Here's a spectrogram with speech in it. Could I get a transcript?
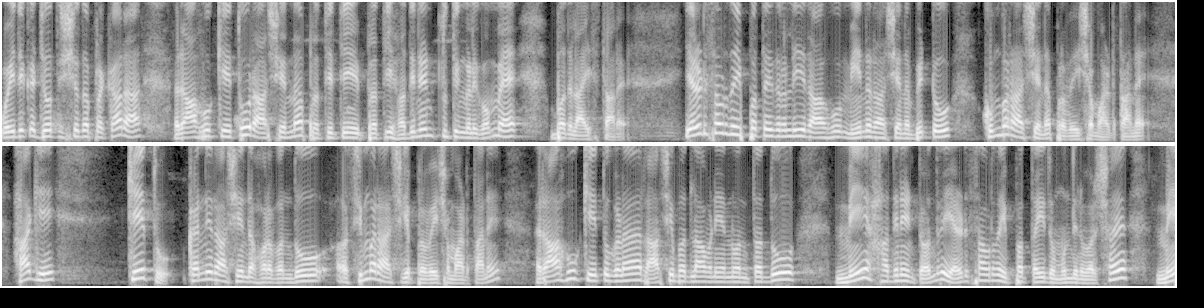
ವೈದಿಕ ಜ್ಯೋತಿಷ್ಯದ ಪ್ರಕಾರ ರಾಹುಕೇತು ರಾಶಿಯನ್ನು ಪ್ರತಿ ಪ್ರತಿ ಹದಿನೆಂಟು ತಿಂಗಳಿಗೊಮ್ಮೆ ಬದಲಾಯಿಸ್ತಾರೆ. ಎರಡು ಸಾವಿರದ ಇಪ್ಪತ್ತೈದರಲ್ಲಿ ರಾಹು ಮೀನರಾಶಿಯನ್ನು ಬಿಟ್ಟು ಕುಂಭರಾಶಿಯನ್ನು ಪ್ರವೇಶ ಮಾಡ್ತಾನೆ. ಹಾಗೆ ಕೇತು ಕನ್ಯರಾಶಿಯಿಂದ ಹೊರಬಂದು ಸಿಂಹರಾಶಿಗೆ ಪ್ರವೇಶ ಮಾಡ್ತಾನೆ. ರಾಹು ಕೇತುಗಳ ರಾಶಿ ಬದಲಾವಣೆ ಅನ್ನುವಂಥದ್ದು ಮೇ ಹದಿನೆಂಟು ಅಂದರೆ ಎರಡು ಸಾವಿರದ ಇಪ್ಪತ್ತೈದು ಮುಂದಿನ ವರ್ಷ, ಮೇ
